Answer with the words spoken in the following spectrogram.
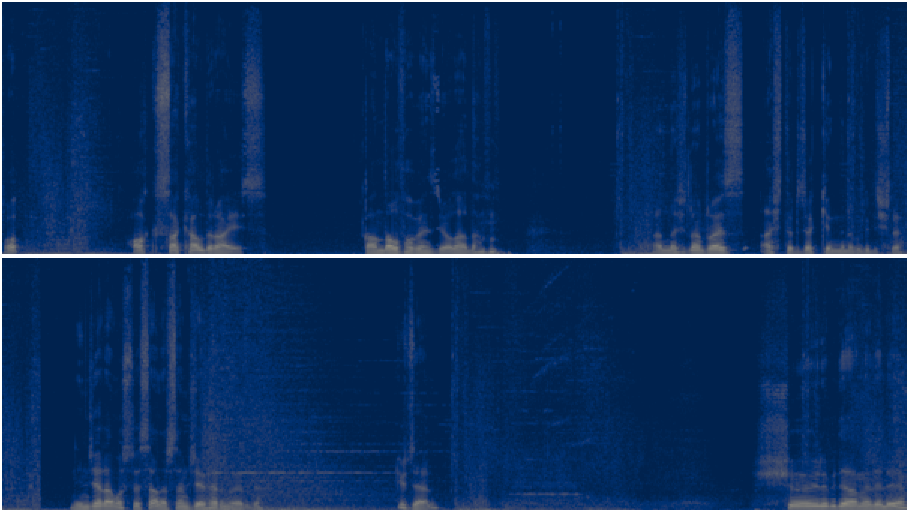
Hop. Aksakallı Reis. Gandalf'a benziyor la adam. Anlaşılan Reis açtıracak kendini bu gidişle. Ninja Ramos ve sanırsam cevher mi verdi? Güzel. Şöyle bir devam edelim.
